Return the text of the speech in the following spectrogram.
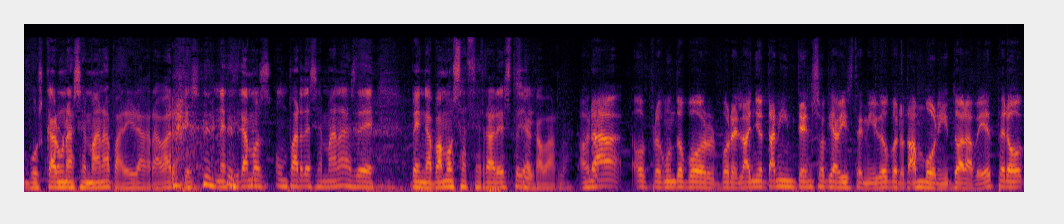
buscar una semana para ir a grabar. Que es- necesitamos un par de semanas de, venga, vamos a cerrar esto y Sí. acabarlo. Ahora os pregunto por, por el año tan intenso que habéis tenido, pero tan bonito a la vez. Pero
